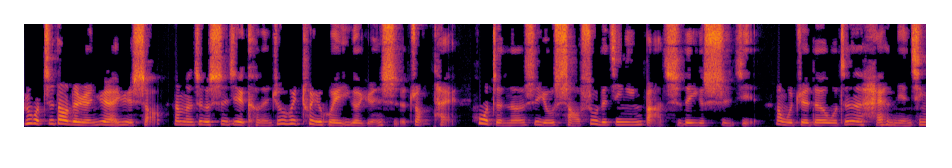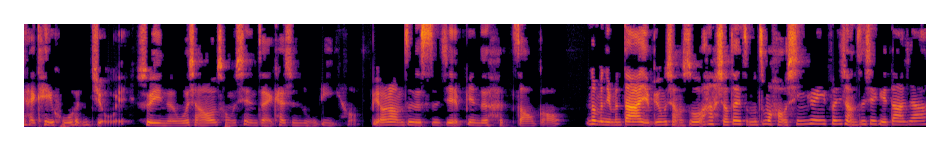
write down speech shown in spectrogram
如果知道的人越来越少，那么这个世界可能就会退回一个原始的状态，或者呢是由少数的精英把持的一个世界。那我觉得我真的还很年轻，还可以活很久诶所以呢，我想要从现在开始努力，哈，不要让这个世界变得很糟糕。那么你们大家也不用想说啊，小戴怎么这么好心，愿意分享这些给大家？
